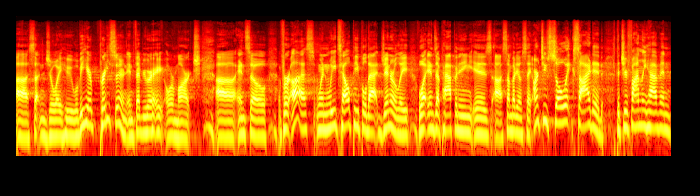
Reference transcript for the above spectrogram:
uh, Sutton Joy, who will be here pretty soon in February or March. Uh, and so for us, when we tell people that generally, what ends up happening is uh, somebody will say, Aren't you so excited that you're finally having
